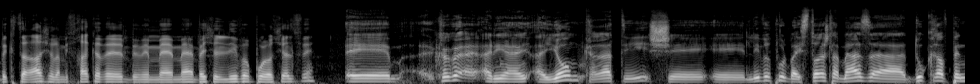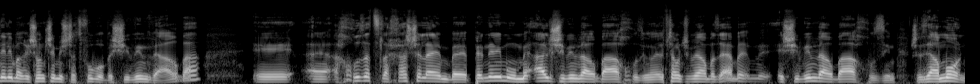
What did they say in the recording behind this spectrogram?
בקצרה של המשחק הזה מההיבט של ליברפול או צ'לסי? קודם כל, אני היום קראתי שליברפול בהיסטוריה שלה, מאז הדו-קרב פנדלים הראשון שהם השתתפו בו ב-74, אחוז הצלחה שלהם בפנדלים הוא מעל 74 אחוז. ב-1974 זה היה 74 אחוזים, שזה המון.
